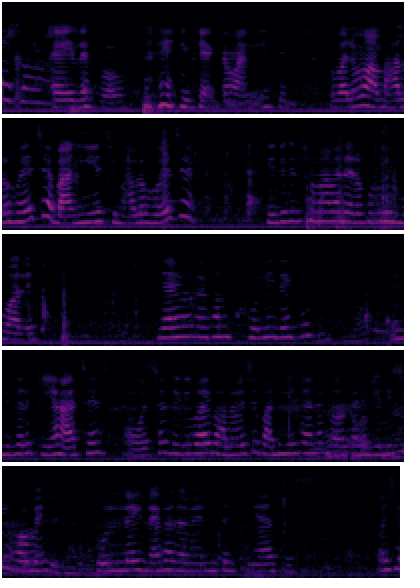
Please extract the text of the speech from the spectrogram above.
দেখো। এই দেখো একটা বানিয়েছে। বলে মা ভালো হয়েছে? বানিয়েছি ভালো হয়েছে? কিছু কিছু সময় আবার এরকমই বলে। যাই হোক এখন খুলি দেখি। এর ভিতরে কি আছে? অবশ্যই দিদিভাই ভালোবেসে পাঠিয়েছে অনেক দরকারি জিনিসই হবে। খুললেই দেখা যাবে এর ভিতরে কি আছে। ওই সে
